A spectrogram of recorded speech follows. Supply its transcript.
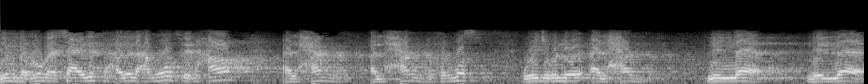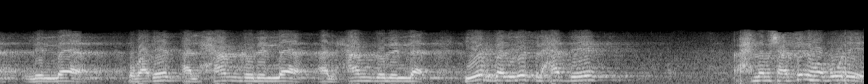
يفضل ربع ساعة يلف حوالين العمود في الحار الحمد الحمد في المصر ويجي يقول له الحمد لله لله لله. وبعدين الحمد لله الحمد لله يفضل يلف لحد إيه؟ إحنا مش عارفين هو بيقول إيه.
